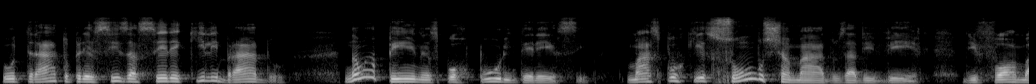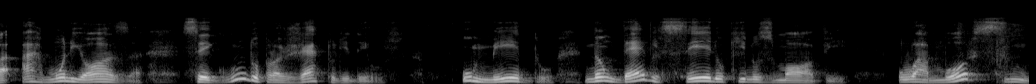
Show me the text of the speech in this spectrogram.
o trato precisa ser equilibrado, não apenas por puro interesse, mas porque somos chamados a viver de forma harmoniosa, segundo o projeto de Deus. O medo não deve ser o que nos move. O amor, sim,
